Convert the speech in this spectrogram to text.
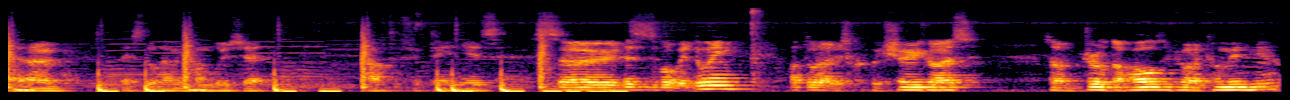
at home. They still haven't come loose yet after 15 years. So this is what we're doing. I thought I'd just quickly show you guys. So I've drilled the holes if you want to come in here.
